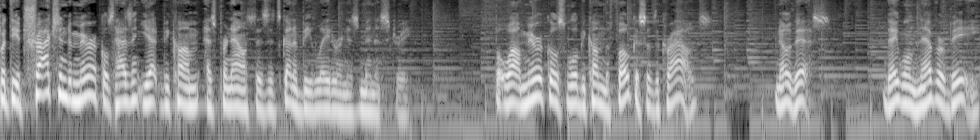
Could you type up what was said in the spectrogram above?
But the attraction to miracles hasn't yet become as pronounced as it's going to be later in his ministry. But while miracles will become the focus of the crowds, know this they will never be,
